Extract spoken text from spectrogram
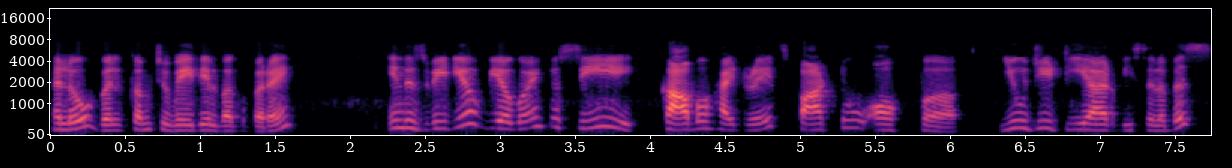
Hello, welcome to Vediyal Vagupparai. In this video, we are going to see carbohydrates, part 2 of uh, UG TRB syllabus.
